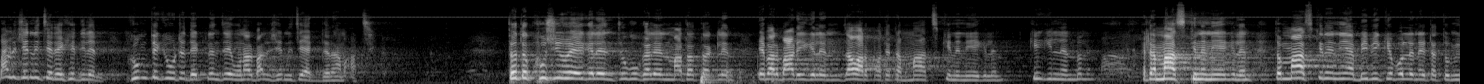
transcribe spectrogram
বালিশের নিচে রেখে দিলেন, ঘুম থেকে উঠে দেখলেন যে ওনার বালিশের নিচে এক দেড়হাম আছে। তো তো খুশি হয়ে গেলেন, চুমু খেলেন, মাথা থাকলেন, এবার বাড়ি গেলেন, যাওয়ার পথে একটা মাছ কিনে নিয়ে গেলেন। কি কিনলেন বলেন? একটা মাছ কিনে নিয়ে গেলেন। তো মাছ কিনে নিয়ে বিবিকে বললেন, এটা তুমি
